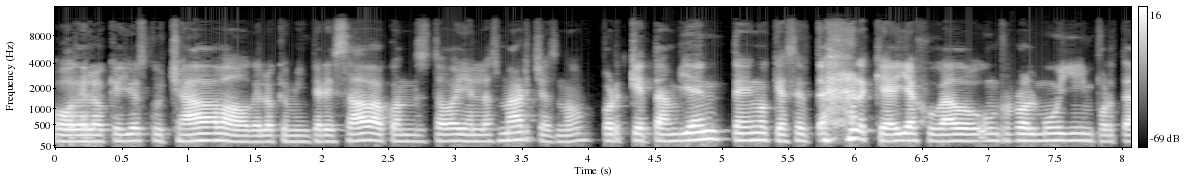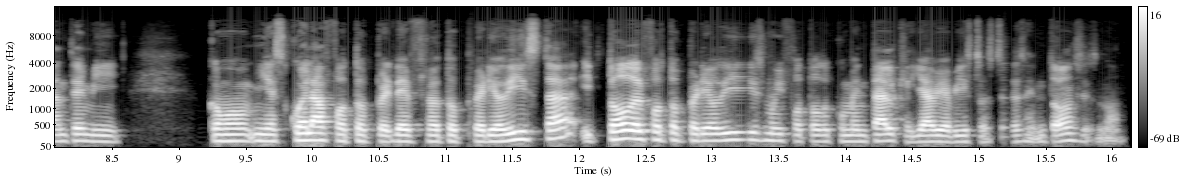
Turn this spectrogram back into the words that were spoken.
o de lo que yo escuchaba, o de lo que me interesaba cuando estaba ahí en las marchas, ¿no? Porque también tengo que aceptar que haya jugado un rol muy importante mi, como mi escuela de fotoperiodista y todo el fotoperiodismo y fotodocumental que ya había visto hasta ese entonces, ¿no?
